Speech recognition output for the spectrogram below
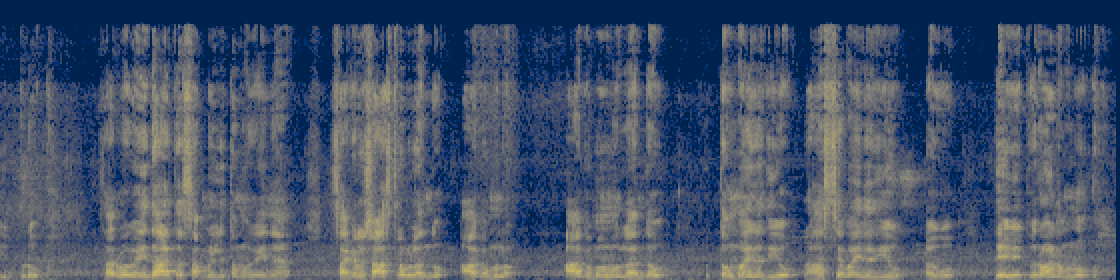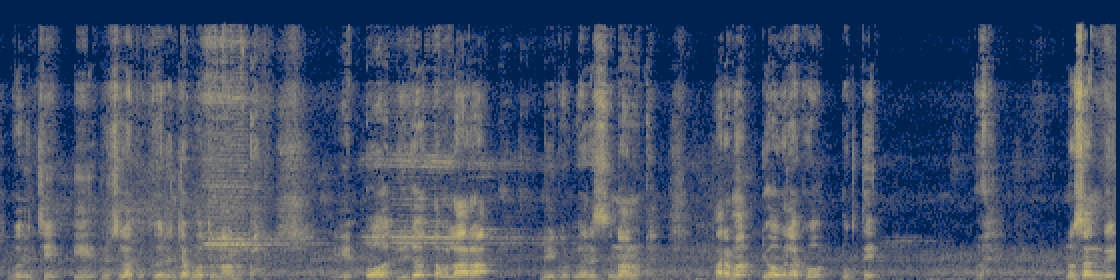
ఇప్పుడు సర్వ వేదార్థ సమ్మిళితమైన సకల శాస్త్రములందు ఆగముల ఆగమములందు ఉత్తమమైనదియు రహస్యమైనదియు అవు దేవి పురాణమును గురించి ఈ ఋషులకు వివరించబోతున్నాను. ఓ ద్విజోత్తములారా మీకు వివరిస్తున్నాను. పరమ యోగులకు ముక్తి నుసంగి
